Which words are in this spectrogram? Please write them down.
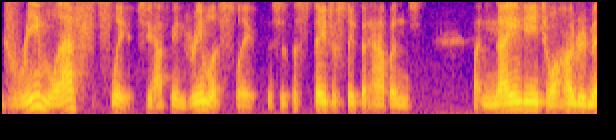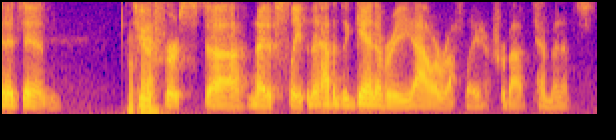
dreamless sleep. So you have to be in dreamless sleep. This is the stage of sleep that happens about 90 to 100 minutes in okay. to your first uh, night of sleep. And that happens again every hour roughly for about 10 minutes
